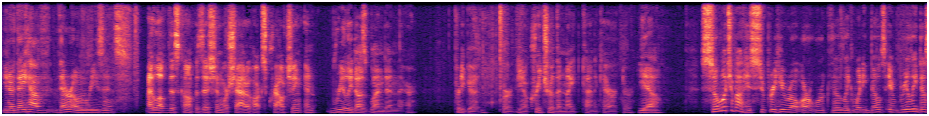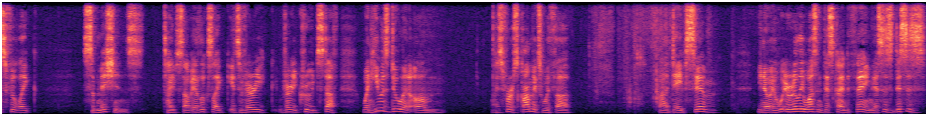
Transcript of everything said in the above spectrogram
you know they have their own reasons. I love this composition where Shadowhawk's crouching and really does blend in there. Pretty good for you know creature of the night kind of character. Yeah. So much about his superhero artwork though, like what he builds, it really does feel like submissions type stuff. It looks like it's very very crude stuff. When he was doing um his first comics with uh, uh Dave Sim, you know, it, it really wasn't this kind of thing. This is this is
